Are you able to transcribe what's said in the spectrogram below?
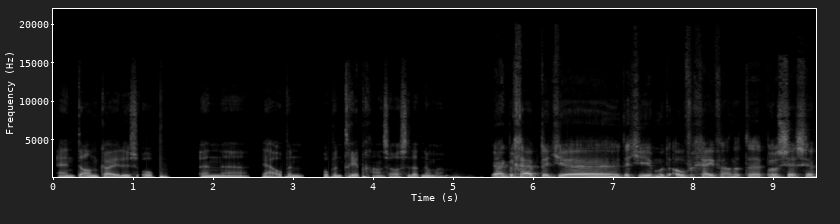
En dan kan je dus op een, uh, ja, op een, op een trip gaan, zoals ze dat noemen. Ja, ik begrijp dat je dat je, je moet overgeven aan het uh, proces. Hè?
